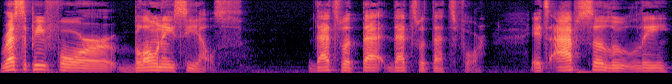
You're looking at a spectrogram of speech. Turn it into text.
Recipe for blown ACLs. That's what that. That's what that's for. It's absolutely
